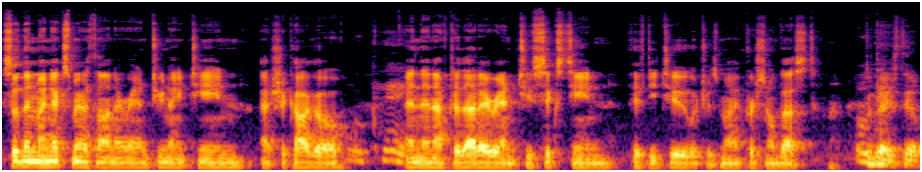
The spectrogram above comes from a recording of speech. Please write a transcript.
So then my next marathon, I ran 219 at Chicago. okay. And then after that, I ran 216, 52, which was my personal best. okay. Today still.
